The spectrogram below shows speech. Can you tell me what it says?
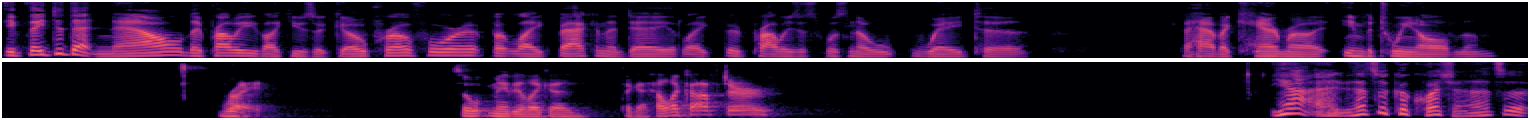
if they did that now, they probably like use a GoPro for it. But like back in the day, like there probably just was no way to to have a camera in between all of them. Right. So maybe like a like a helicopter. Yeah, that's a good question. That's a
